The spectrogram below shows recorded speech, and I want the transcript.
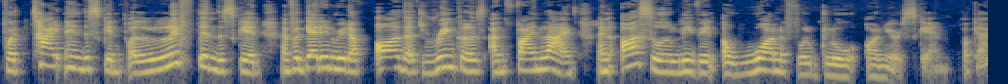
for tightening the skin, for lifting the skin, and for getting rid of all that wrinkles and fine lines, and also leaving a wonderful glow on your skin. Okay?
